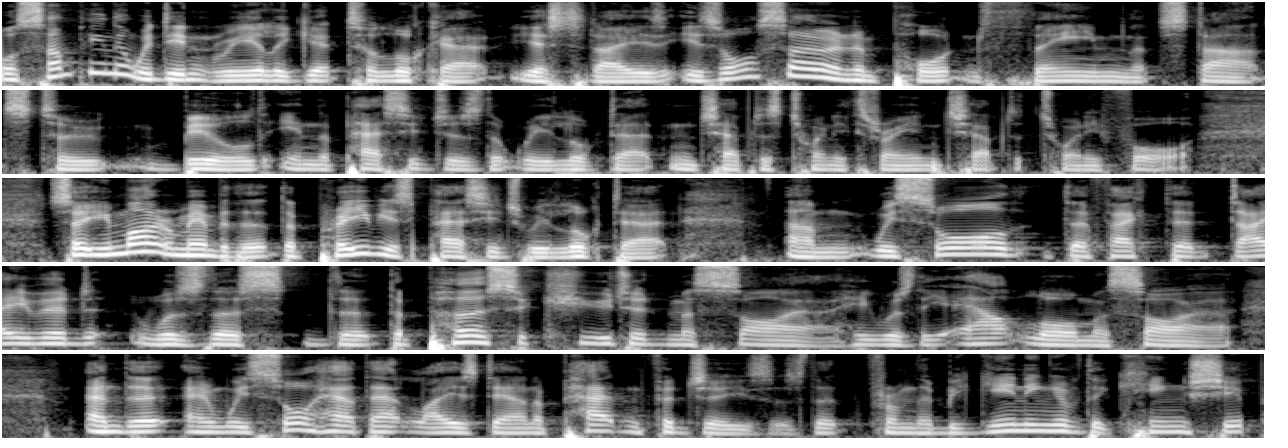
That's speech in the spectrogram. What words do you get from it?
Well, something that we didn't really get to look at yesterday is, is also an important theme that starts to build in the passages that we looked at in chapters 23 and chapter 24. So you might remember that the previous passage we looked at, um, we saw the fact that David was this, the, the persecuted Messiah. He was the outlaw Messiah. And, the, and we saw how that lays down a pattern for Jesus, that from the beginning of the kingship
